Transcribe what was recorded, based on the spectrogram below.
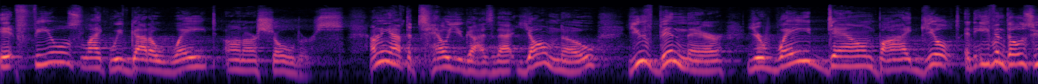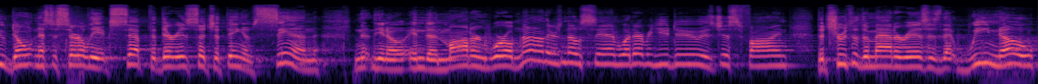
it feels like we've got a weight on our shoulders. I don't even have to tell you guys that. Y'all know. You've been there. You're weighed down by guilt. And even those who don't necessarily accept that there is such a thing of sin, you know, in the modern world, no, there's no sin. Whatever you do is just fine. The truth of the matter is, is that we know,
